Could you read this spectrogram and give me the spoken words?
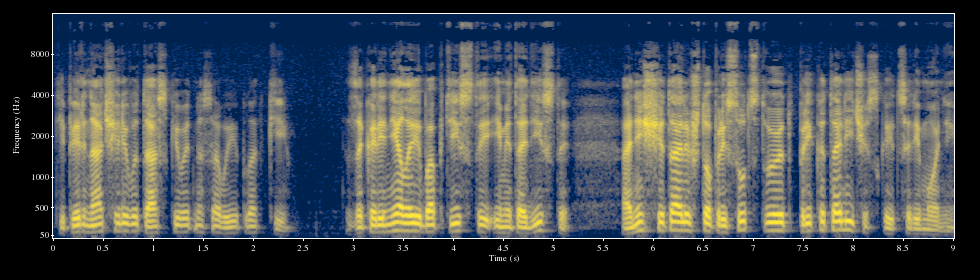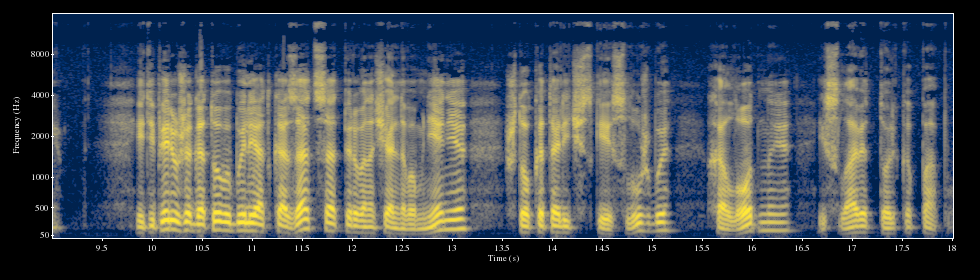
теперь начали вытаскивать носовые платки. Закоренелые баптисты и методисты, они считали, что присутствуют при католической церемонии, и теперь уже готовы были отказаться от первоначального мнения, что католические службы холодные и славят только папу.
